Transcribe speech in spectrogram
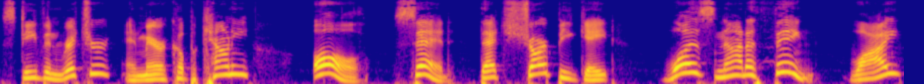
Stephen Richer and Maricopa County all said that Sharpie Gate was not a thing. Why?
